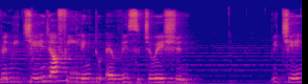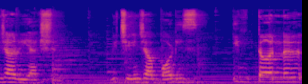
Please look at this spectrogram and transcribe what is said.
When we change our feeling to every situation, we change our reaction, we change our body's internal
